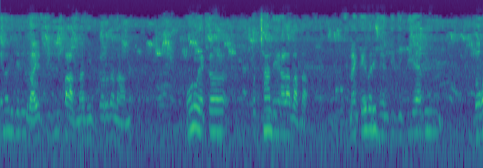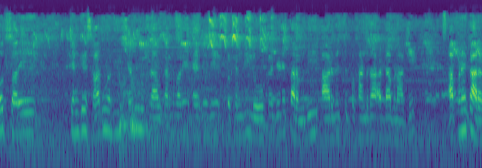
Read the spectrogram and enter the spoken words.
ਇਹਨਾਂ ਦੀ ਜਿਹੜੀ ਵਾਈਫ ਸੀਗੀ, ਭਾਵਨਾ ਦੀਪ ਕੌਰ, ਉਹਦਾ ਨਾਮ ਹੈ ਉਹਨੂੰ ਇੱਕ ਪੁੱਛਾਂ ਦੇਣ ਵਾਲਾ ਬਾਬਾ ਮੈਂ ਕਈ ਵਾਰੀ ਬੇਨਤੀ ਕੀਤੀ ਹੈ ਵੀ ਬਹੁਤ ਸਾਰੇ ਚੰਗੇ ਸਾਧੂਆਂ ਦੀ ਛਵੀ ਨੂੰ ਖਰਾਬ ਕਰਨ ਵਾਲੇ ਇਹੋ ਜਿਹੇ ਪਖੰਡੀ ਲੋਕ ਜਿਹੜੇ ਧਰਮ ਦੀ ਆੜ ਵਿੱਚ ਪਖੰਡ ਦਾ ਅੱਡਾ ਬਣਾ ਕੇ ਆਪਣੇ ਘਰ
